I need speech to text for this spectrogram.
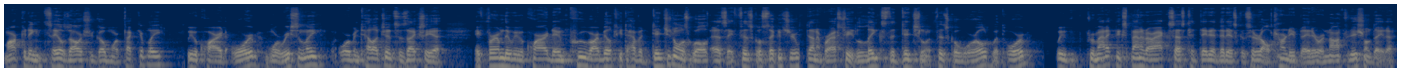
marketing and sales dollars should go more effectively. We've acquired Orb more recently. Orb Intelligence is actually a, a firm that we've acquired to improve our ability to have a digital as well as a physical signature. Dun & Bradstreet links the digital and physical world with Orb. We've dramatically expanded our access to data that is considered alternative data or non-traditional data,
